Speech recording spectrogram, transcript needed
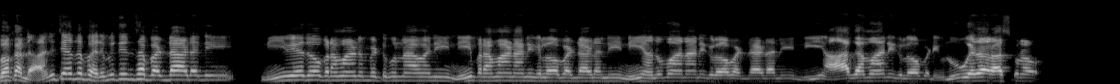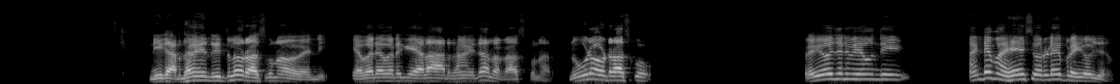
ఒకదాని చేత పరిమితించబడ్డాడని నీవేదో ప్రమాణం పెట్టుకున్నావని నీ ప్రమాణానికి లోబడ్డాడని నీ అనుమానానికి లోబడ్డాడని నీ ఆగమానికి లోబడి నువ్వు ఏదో రాసుకున్నావు. నీకు అర్థమైన రీతిలో రాసుకున్నావు అవన్నీ. ఎవరెవరికి ఎలా అర్థమైతే అలా రాసుకున్నారు. నువ్వు కూడా ఒకటి రాసుకో. ప్రయోజనం ఏముంది? అంటే మహేశ్వరుడే ప్రయోజనం.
